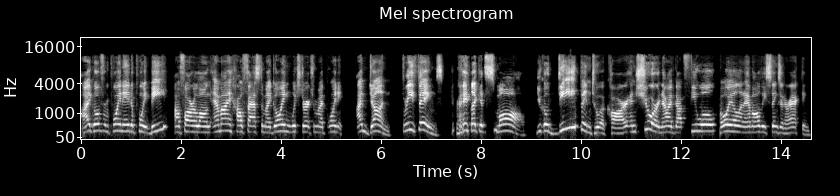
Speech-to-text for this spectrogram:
I go from point A to point B. How far along am I? How fast am I going? Which direction am I pointing? I'm done. Three things, right? Like it's small. You go deep into a car, and sure, now I've got fuel, oil, and I have all these things interacting.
